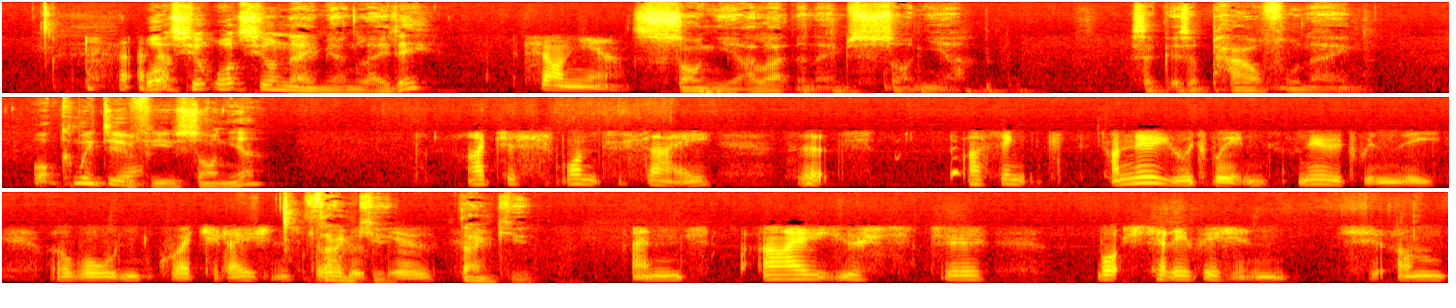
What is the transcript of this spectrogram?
What's your What's your name, young lady? Sonia. Sonia. I like the name Sonia. It's a, it's a powerful name. What can we do for you, Sonia? I just want to say that I think I knew you would win. I knew you'd win the award, and congratulations to all Thank of you. you. Thank you. And I used to watch television. I'm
